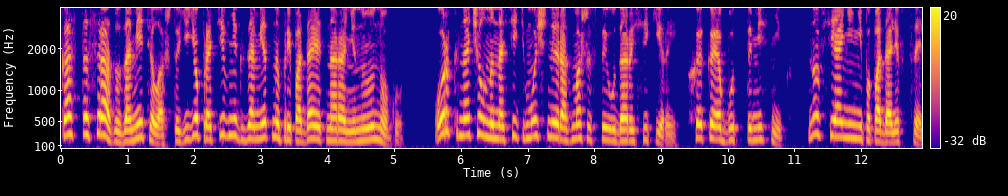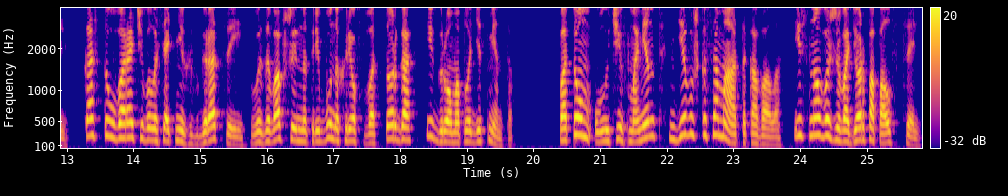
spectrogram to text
Каста сразу заметила, что ее противник заметно припадает на раненую ногу. Орк начал наносить мощные размашистые удары секирой, хэкая будто мясник, но все они не попадали в цель. Каста уворачивалась от них с грацией, вызывавшей на трибунах рев восторга и гром аплодисментов. Потом, улучив момент, девушка сама атаковала, и снова живодер попал в цель.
